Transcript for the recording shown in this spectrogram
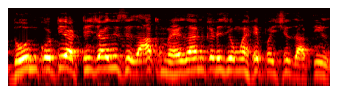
दोन कोटी अठ्ठेचाळीस लाख महिलांकडे जेव्हा हे पैसे जातील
